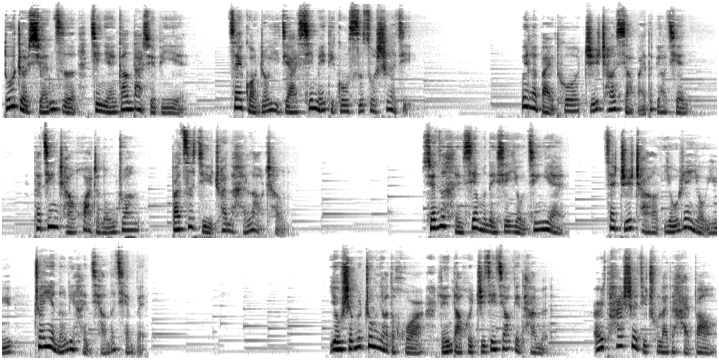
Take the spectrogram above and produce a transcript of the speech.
读者玄子今年刚大学毕业，在广州一家新媒体公司做设计。为了摆脱职场小白的标签，他经常化着浓妆，把自己穿得很老成。玄子很羡慕那些有经验、在职场游刃有余、专业能力很强的前辈。有什么重要的活儿，领导会直接交给他们，而他设计出来的海报，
